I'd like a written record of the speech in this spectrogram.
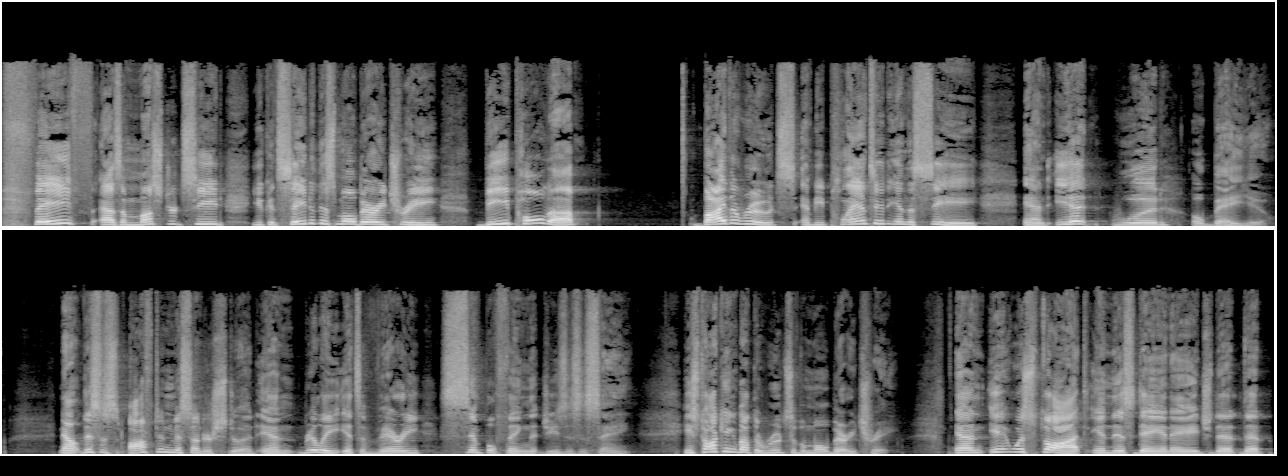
faith as a mustard seed, you can say to this mulberry tree, Be pulled up by the roots and be planted in the sea, and it would obey you. Now, this is often misunderstood, and really it's a very simple thing that Jesus is saying. He's talking about the roots of a mulberry tree. And it was thought in this day and age that, that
